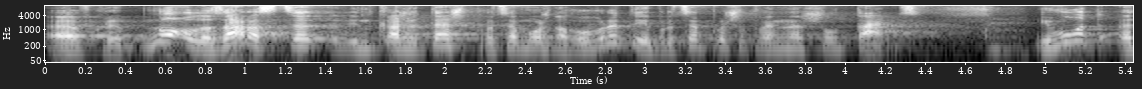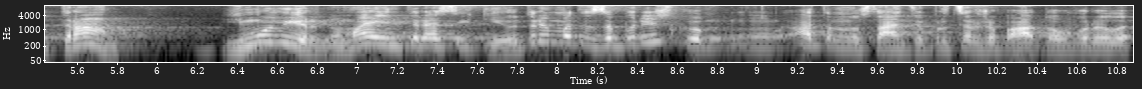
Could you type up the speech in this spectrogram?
е, в Крим. Ну але зараз це він каже, теж про це можна говорити, і про це пише Financial Times. І от е, Трамп. Ймовірно, має інтерес який? Отримати Запорізьку атомну станцію, про це вже багато говорили,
